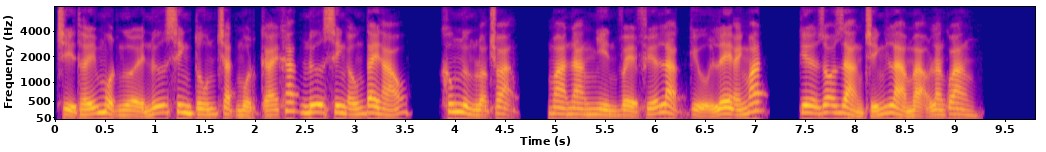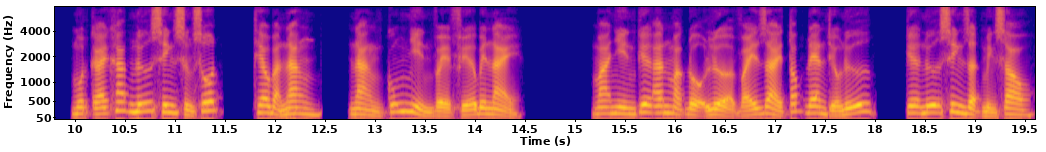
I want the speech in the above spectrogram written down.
chỉ thấy một người nữ sinh túm chặt một cái khác nữ sinh ống tay áo, không ngừng loạn trọng, mà nàng nhìn về phía lạc cửu lê ánh mắt, kia rõ ràng chính là mạo lang quang. Một cái khác nữ sinh sửng sốt, theo bản năng, nàng cũng nhìn về phía bên này. Mà nhìn kia ăn mặc độ lửa váy dài tóc đen thiếu nữ, kia nữ sinh giật mình sau,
